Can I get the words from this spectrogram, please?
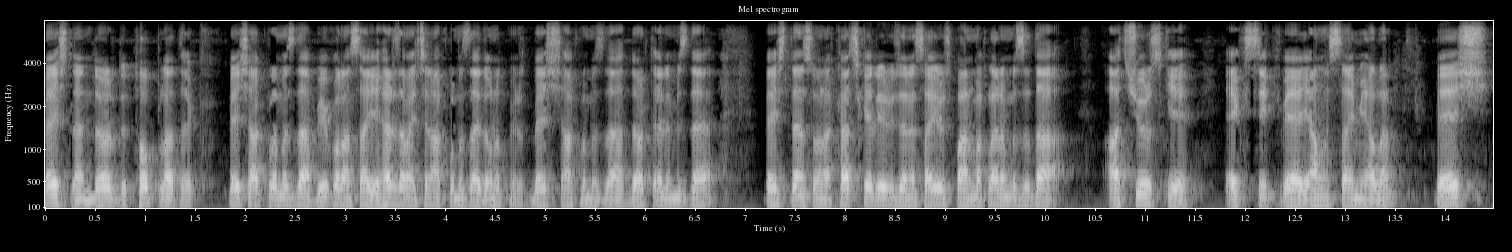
5 ile 4'ü topladık. 5 aklımızda. Büyük olan sayı her zaman için aklımızdaydı unutmuyoruz. 5 aklımızda, 4 elimizde. 5'ten sonra kaç geliyor üzerine sayıyoruz. Parmaklarımızı da açıyoruz ki eksik veya yanlış saymayalım. 5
